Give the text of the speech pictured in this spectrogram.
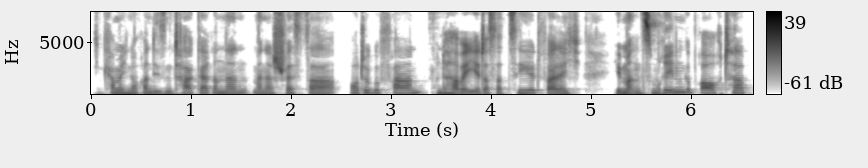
ich kann mich noch an diesen Tag erinnern, mit meiner Schwester Auto gefahren und habe ihr das erzählt, weil ich jemanden zum Reden gebraucht habe.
